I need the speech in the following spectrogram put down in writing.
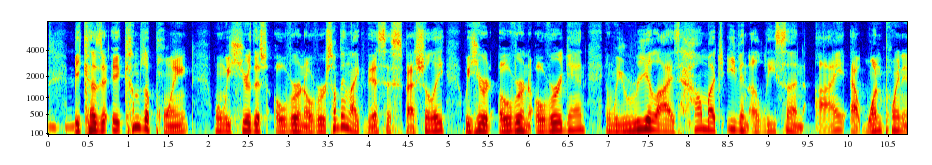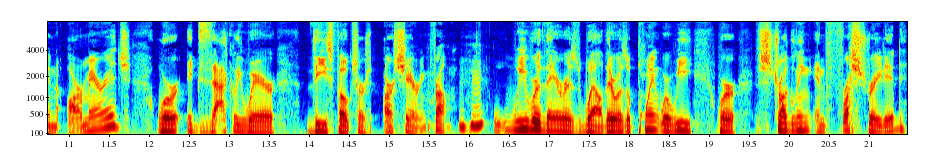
mm-hmm. because it, it, comes a point when we hear this over and over, something like this especially, we hear it over and over again, and we realize how much even Alisa and I, at one point in our marriage, were exactly where these folks are are sharing from. Mm-hmm. We were there as well. There was a point where we were struggling and frustrated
